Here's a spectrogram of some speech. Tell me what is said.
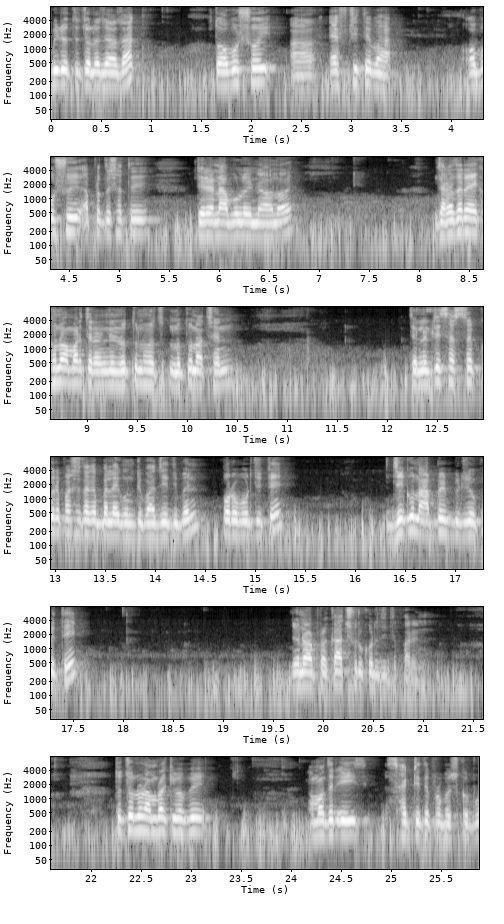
ভিডিওতে চলে যাওয়া যাক। তো অবশ্যই এফটিতে বা অবশ্যই আপনাদের সাথে যেটা না বলে নেওয়া নয়, যারা যারা এখনও আমার চ্যানেলে নতুন নতুন আছেন, চ্যানেলটি সাবস্ক্রাইব করে পাশে থাকা বেলাইকনটি বাজিয়ে দিবেন। পরবর্তীতে যে কোনো আপডেট ভিডিও পেতে যেন আপনারা কাজ শুরু করে দিতে পারেন। তো চলুন আমরা কীভাবে আমাদের এই সাইটটিতে প্রবেশ করব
